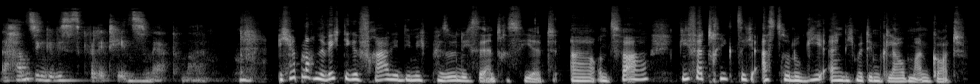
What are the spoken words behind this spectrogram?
dann haben Sie ein gewisses Qualitätsmerkmal. Ich habe noch eine wichtige Frage, die mich persönlich sehr interessiert. Äh, und zwar, wie verträgt sich Astrologie eigentlich mit dem Glauben an Gott?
